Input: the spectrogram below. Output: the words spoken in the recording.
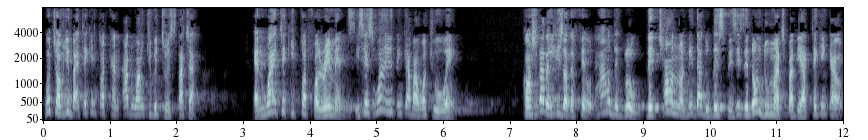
Which of you by taking thought can add one cubit to his stature? And why take it thought for raiment? He says, why are you thinking about what you wear? Consider the lilies of the field, how they grow. They turn not, neither do they spin. They don't do much, but they are taken care of.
